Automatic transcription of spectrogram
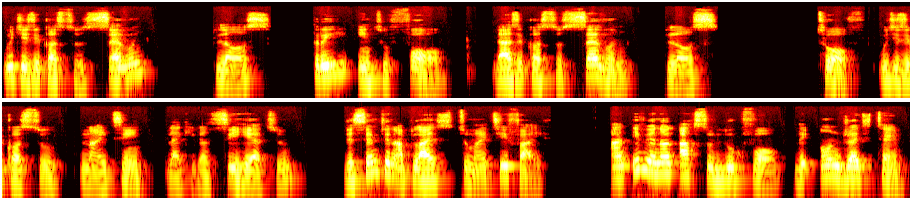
which is equals to 7 plus 3 into 4, that's equals to 7 plus 12, which is equals to 19, like you can see here too. The same thing applies to my T5. And if you're not asked to look for the 100th term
